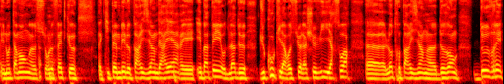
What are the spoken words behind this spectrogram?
et notamment euh, sur le fait que euh, Kipembe le parisien derrière et, Mbappé au-delà de du coup qu'il a reçu à la cheville hier soir euh, l'autre parisien euh, devant devrait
